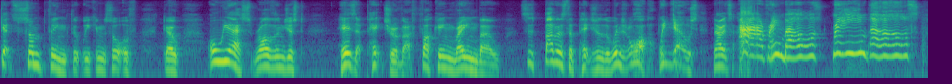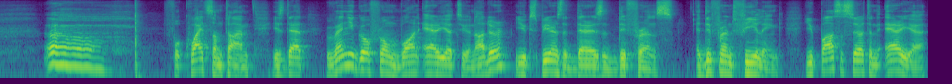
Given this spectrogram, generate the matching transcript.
Get something that we can sort of go, oh yes, rather than just, here's a picture of a fucking rainbow. It's as bad as the picture of the windows. Oh, windows! Now it's, ah, rainbows! Rainbows! Oh. For quite some time is that when you go from one area to another, you experience that there is a difference, a different feeling. You pass a certain area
